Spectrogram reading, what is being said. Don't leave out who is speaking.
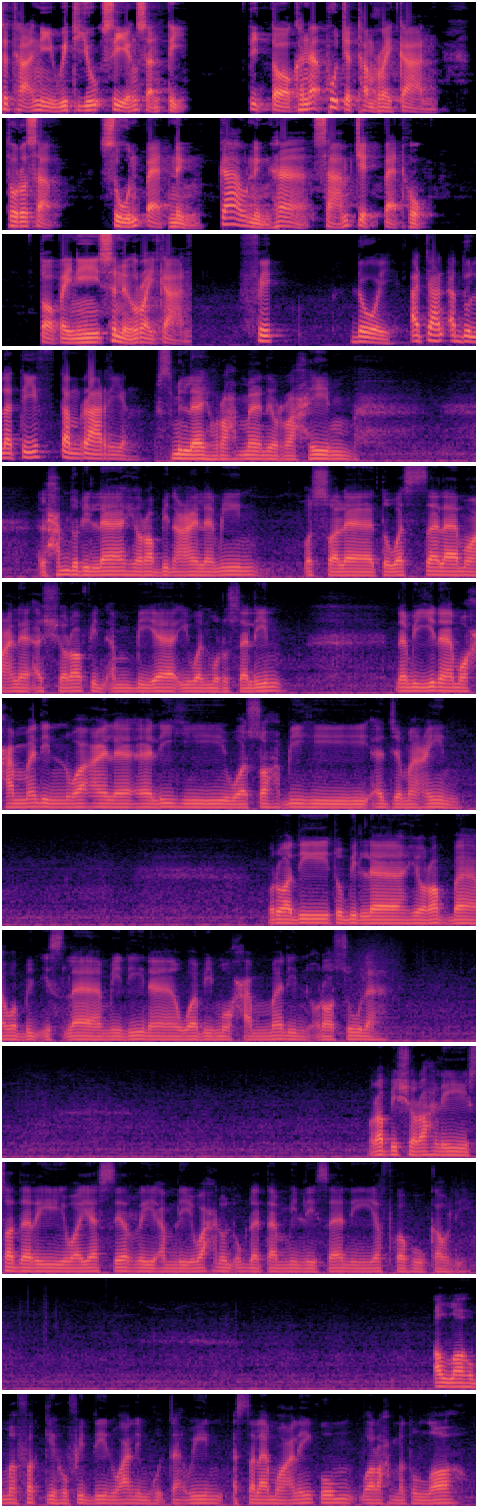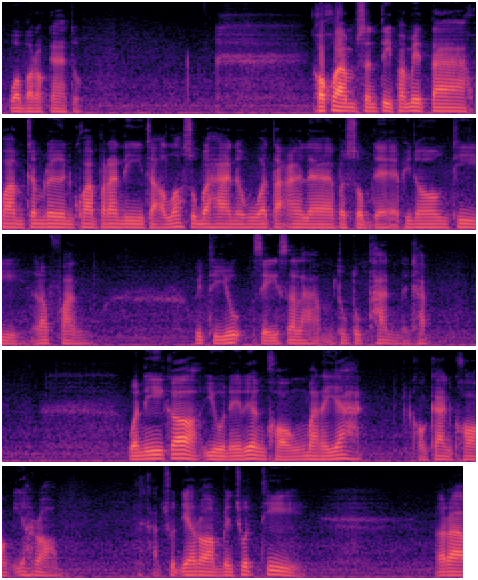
Speaker 1: สถานีวิทยุเสียงสันติ ติดต่อคณะผู้จัดทำรายการ โทรศัพท์ 0819153786 ต่อไปนี้เสนอรายการ
Speaker 2: ฟิก โดยอาจารย์อับดุลลาตีฟตำราเรียง
Speaker 3: بسم الله الرحمن الرحيم الحمد لله رب العالمين والصلاة والسلام على أشرف الأنبياء والمرسلين نبينا محمد وعلى آله وصحبه أجمعين. رضيت بالله ربا وبالإسلام دينا وبمحمد رسولا رب اشرح لي صدري ويسر لي أمري واحلل عقدة من لساني يفقه قولي. อัลลอฮุมะฟักกิฮุฟิดดีนวะลิมฮุตะวีนอัสสลามุอะลัยกุมวะราะห์มะตุลลอฮ์วะบะเราะกาตุขอความสันติพระเมตตา ความจำเริญ ความปราณีจากอัลลอฮ์สุบฮานะฮุวาตาอาลาประสบแด่พี่น้องที่รับฟังวิทยุเสียงอิสลามทุกๆทท่านนะครับ วันนี้ก็อยู่ในเรื่องของมารยาทของการคลองอิหรอมนะครับชุดอิหรอมเป็นชุดที่เรา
